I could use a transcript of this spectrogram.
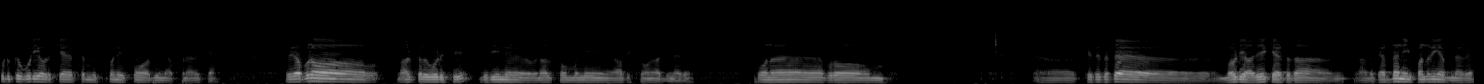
கொடுக்கக்கூடிய ஒரு கேரக்டரை மிஸ் பண்ணியிருப்போம் அப்படின்னு அப்போ நினச்சேன். அதுக்கப்புறம் நாட்கள் ஓடிச்சு. திடீர்னு ஒரு நாள் ஃபோன் பண்ணி ஆஃபீஸ் வாங்க அப்படின்னாரு. போனேன் அப்புறம் கிட்டத்தட்ட மறுபடியும் அதே கேரக்டர் தான் அந்த கேரக்டர் தான் நீங்கள் பண்ணுறீங்க அப்படின்னாரு.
